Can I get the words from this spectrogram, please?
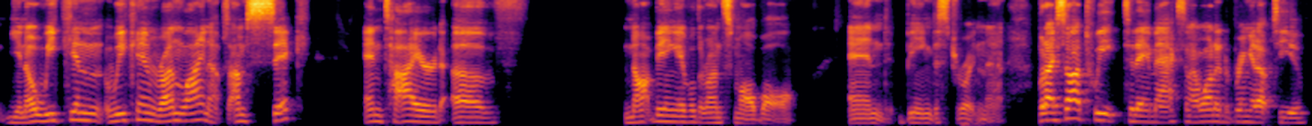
you know, we can we can run lineups. I'm sick and tired of not being able to run small ball and being destroyed in that. But I saw a tweet today, Max, and I wanted to bring it up to you.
